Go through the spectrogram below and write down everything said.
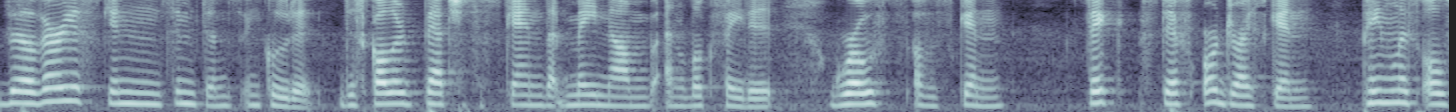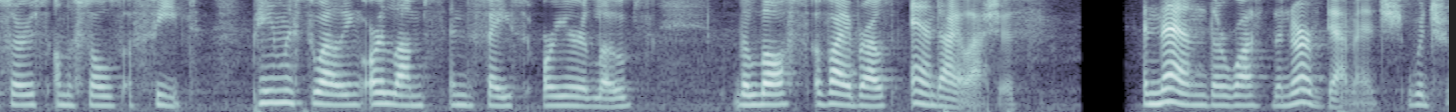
The various skin symptoms included discolored patches of skin that may numb and look faded, growths of the skin, thick, stiff, or dry skin, painless ulcers on the soles of feet, painless swelling or lumps in the face or ear lobes, the loss of eyebrows and eyelashes. And then there was the nerve damage, which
